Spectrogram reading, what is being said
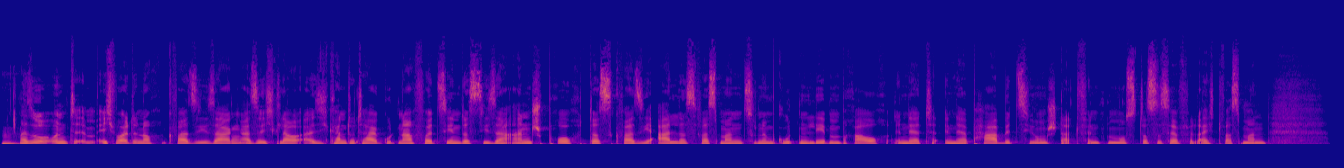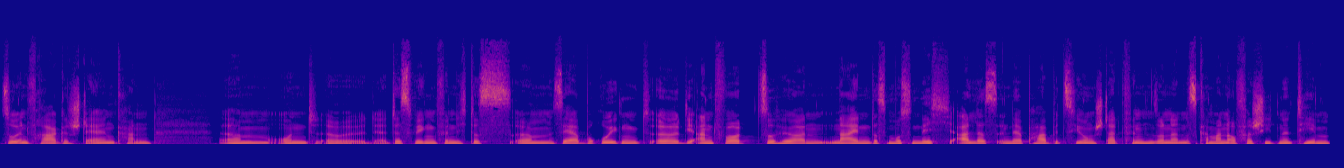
Hm. Also und ähm, ich wollte noch quasi sagen, also ich glaube, also ich kann total gut nachvollziehen, dass dieser Anspruch, dass quasi alles, was man zu einem guten Leben braucht, in der in der Paarbeziehung stattfinden muss. Das ist ja vielleicht, was man so in Frage stellen kann. Ähm, und äh, deswegen finde ich das ähm, sehr beruhigend, äh, die Antwort zu hören, nein, das muss nicht alles in der Paarbeziehung stattfinden, sondern das kann man auf verschiedene Themen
